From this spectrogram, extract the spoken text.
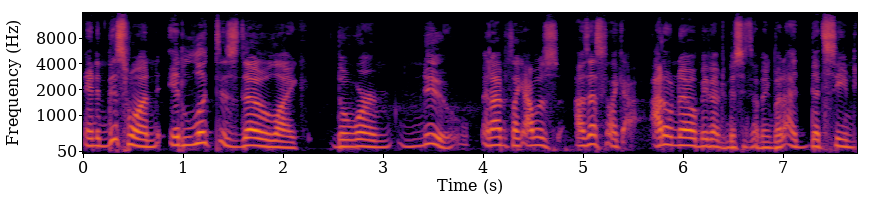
And in this one, it looked as though like the worm knew, and I was like, I was, I was asking, like, I don't know, maybe I'm missing something, but I, that seemed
